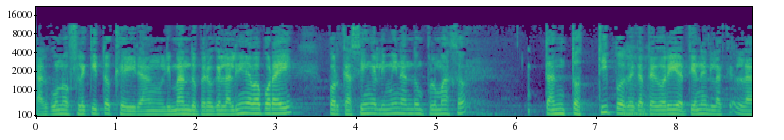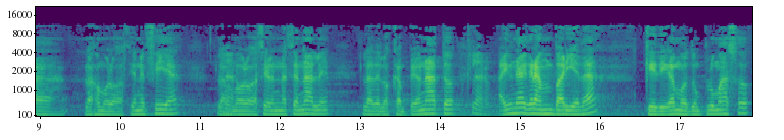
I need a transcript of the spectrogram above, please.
algunos flequitos que irán limando, pero que la línea va por ahí, porque así eliminan de un plumazo tantos tipos de categorías, tienen las homologaciones FIA, las homologaciones nacionales, la de los campeonatos. Claro. Hay una gran variedad que, digamos, de un plumazo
